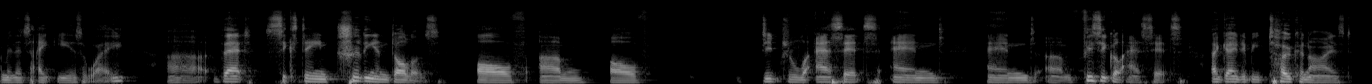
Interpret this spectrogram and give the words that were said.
I mean, that's eight years away, uh, that $16 trillion of, um, of digital assets and, and um, physical assets are going to be tokenized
